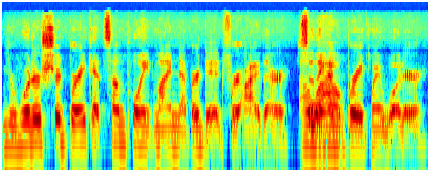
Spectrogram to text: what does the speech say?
your water should break at some point. Mine never did for either. Oh, so Oh, they had to break my water.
